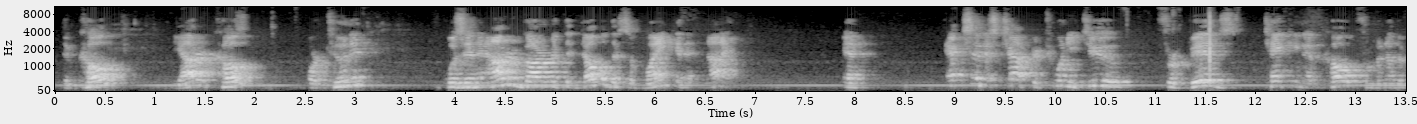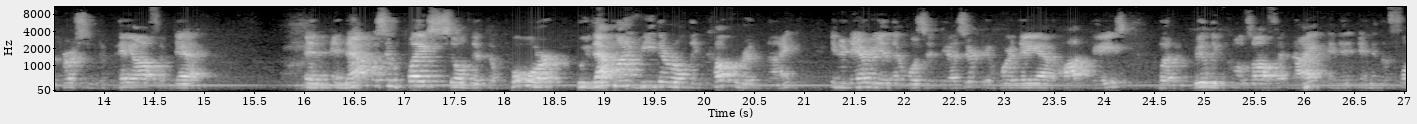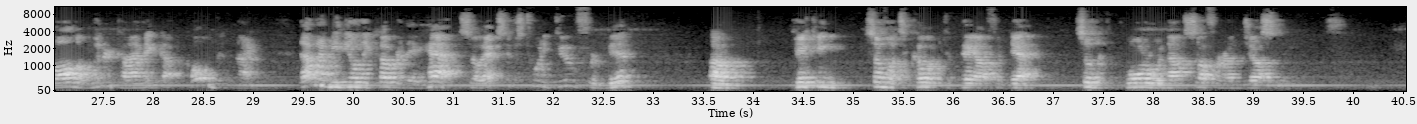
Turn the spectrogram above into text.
The coat, the outer coat or tunic, was an outer garment that doubled as a blanket at night. And Exodus chapter 22 forbids taking a coat from another person to pay off a debt. And, and that was in place so that the poor, who that might be their only cover at night, in an area that was a desert and where they had hot days, but it really cools off at night, and, it, and in the fall and wintertime, it got cold at night. That might be the only cover they had. So Exodus 22 forbid um, taking someone's coat to pay off a debt so that the poor would not suffer unjustly.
